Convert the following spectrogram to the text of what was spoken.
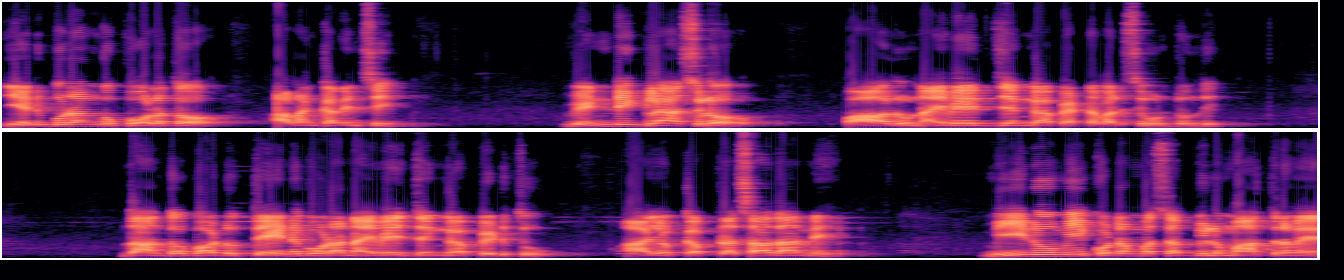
ఎరుపు రంగు పూలతో అలంకరించి వెండి గ్లాసులో పాలు నైవేద్యంగా పెట్టవలసి ఉంటుంది. దాంతోపాటు తేనె కూడా నైవేద్యంగా పెడుతూ ఆ యొక్క ప్రసాదాన్ని మీరు మీ కుటుంబ సభ్యులు మాత్రమే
